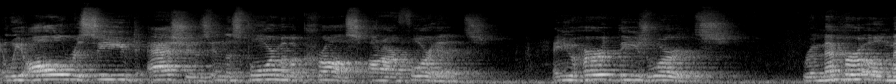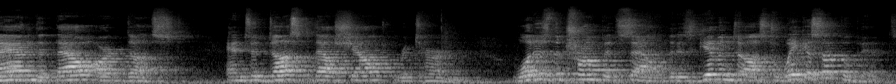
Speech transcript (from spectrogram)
and we all received ashes in the form of a cross on our foreheads. And you heard these words Remember, O man, that thou art dust, and to dust thou shalt return. What is the trumpet sound that is given to us to wake us up a bit?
